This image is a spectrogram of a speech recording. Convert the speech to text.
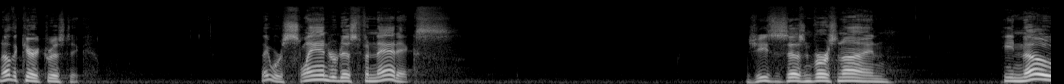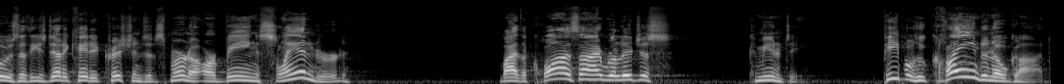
Another characteristic they were slandered as fanatics. Jesus says in verse 9, he knows that these dedicated Christians at Smyrna are being slandered by the quasi religious community. People who claim to know God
